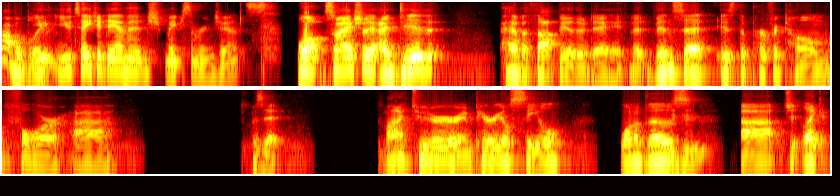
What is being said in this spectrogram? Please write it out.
Probably. You you take a damage, make some rune chance. Well, so actually, I did have a thought the other day that Vincent is the perfect home for, uh, was it Demonic Tutor or Imperial Seal? One of those. Mhm. Uh, like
